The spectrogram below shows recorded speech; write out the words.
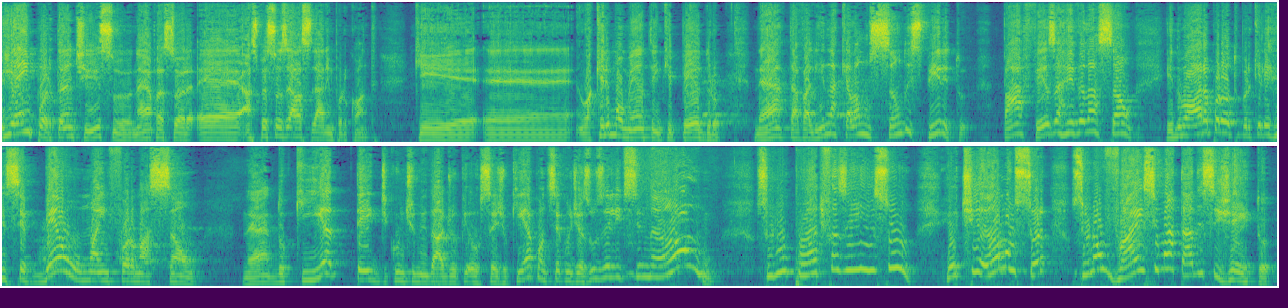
E é importante isso, né, pastor? É, as pessoas elas se darem por conta que é, aquele momento em que Pedro né estava ali naquela unção do Espírito, pá, fez a revelação e de uma hora para outra, porque ele recebeu uma informação né, do que ia ter de continuidade, ou seja, o que ia acontecer com Jesus, ele disse: Não, o senhor não pode fazer isso. Eu te amo, o senhor, o senhor não vai se matar desse jeito.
